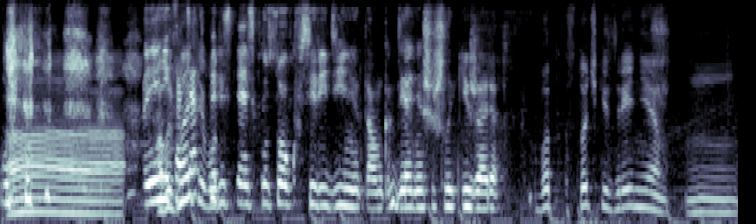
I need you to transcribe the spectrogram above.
А, Они а не вы хотят знаете, вот, переснять кусок в середине, там, где они шашлыки жарят. вот с точки зрения м,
